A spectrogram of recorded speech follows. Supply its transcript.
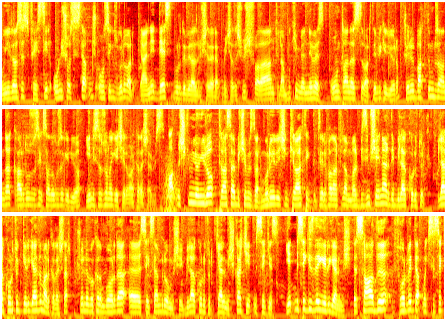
17 asist. Festil 13 asist yapmış. 18 golü var. Yani Dest burada biraz bir şeyler yapmaya çalışmış falan filan. Bu kim ya Neves? 10 tane asisti var. Tebrik ediyorum. Şöyle bir baktığımız zaman da Cardozo 89'a geliyor. Yeni sezona geçelim arkadaşlar biz. 62 milyon euro transfer bütçemiz var. Moreira için kiralık teklifleri falan filan var. Bizim şey nerede? Bilal Korutürk. Bilal Korutürk geri geldi mi arkadaşlar? Şöyle bakalım bu arada e, 81 olmuş şey. Bilal Korutürk gelmiş. Kaç? 78. 78'de geri gelmiş. E, Sadığı forvet yapmak istesek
